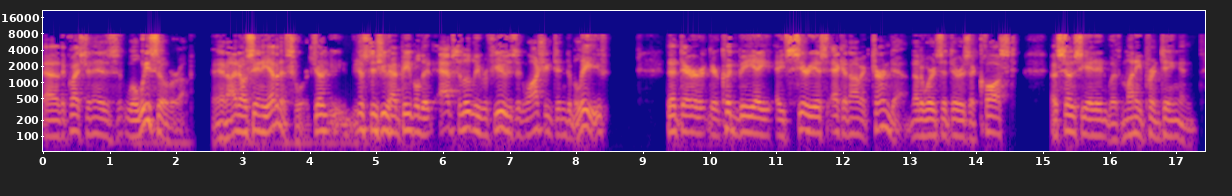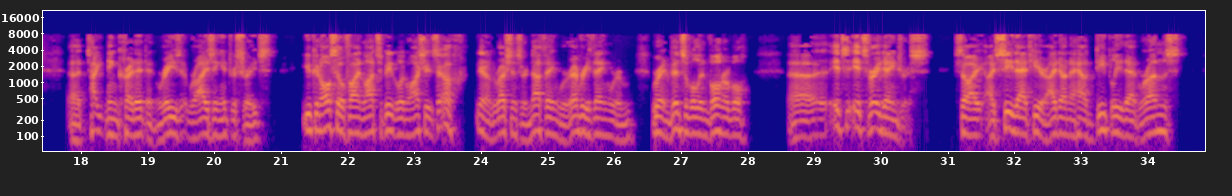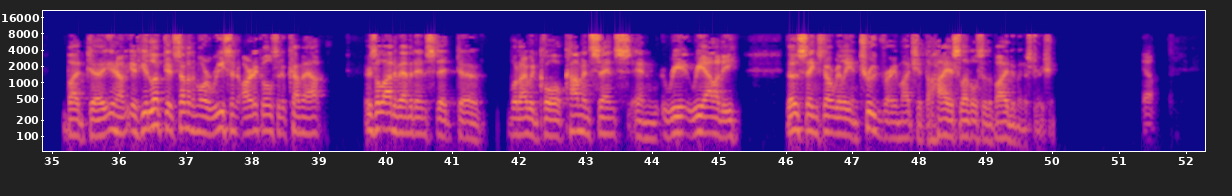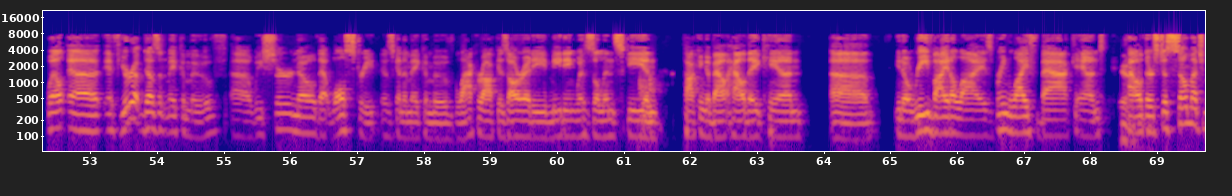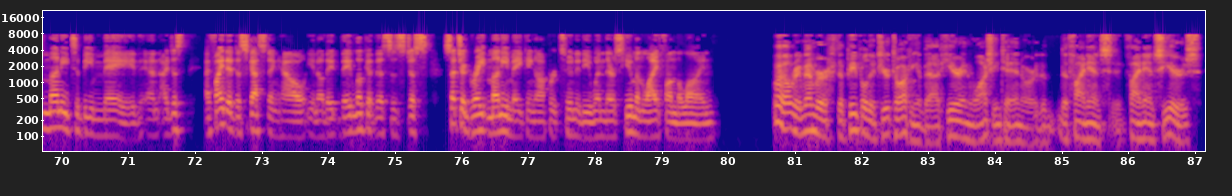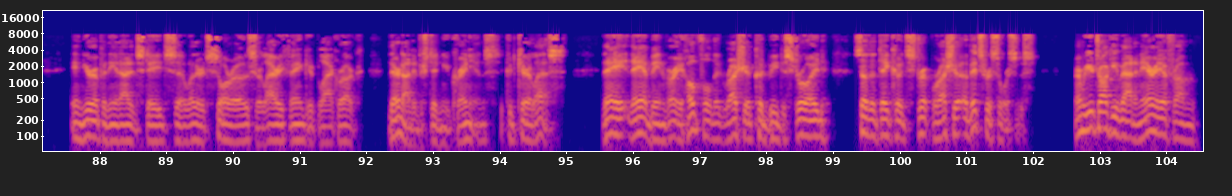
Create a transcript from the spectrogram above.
uh, the question is, will we sober up? And I don't see any evidence for it. Just, just as you have people that absolutely refuse in Washington to believe that there, there could be a, a serious economic turndown. In other words, that there is a cost associated with money printing and uh, tightening credit and raise, rising interest rates. You can also find lots of people in Washington say, oh, you know, the Russians are nothing. We're everything. We're, we're invincible, invulnerable uh, it's, it's very dangerous. So I, I see that here. I don't know how deeply that runs, but, uh, you know, if you looked at some of the more recent articles that have come out, there's a lot of evidence that, uh, what I would call common sense and re- reality, those things don't really intrude very much at the highest levels of the Biden administration. Yeah. Well, uh, if Europe doesn't make a move, uh, we sure know that Wall Street is going to make a move. BlackRock is already meeting with Zelensky and talking about how they can, uh, you know, revitalize, bring life back and yeah. how there's just so much money to be made. And I just, I find it disgusting how, you know, they, they look at this as just such a great money making opportunity when there's human life on the line. Well, remember the people that you're talking about here in Washington or the, the finance, financiers in Europe and the United States, uh, whether it's Soros or Larry Fink at BlackRock, they're not interested in Ukrainians. Could care less. They, they have been very hopeful that Russia could be destroyed so that they could strip Russia of its resources. Remember, you're talking about an area from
